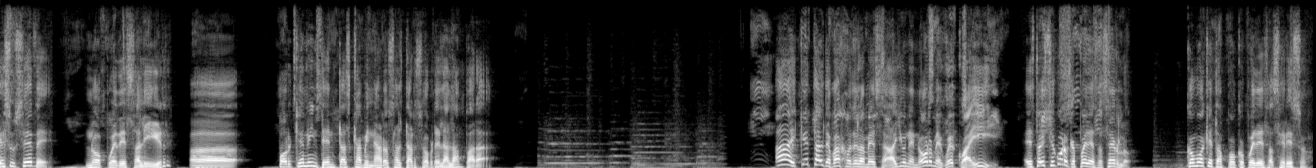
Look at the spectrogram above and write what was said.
¿Qué sucede? ¿No puedes salir? Ah, ¿Por qué no intentas caminar o saltar sobre la lámpara? ¡Ay! ¿Qué tal debajo de la mesa? Hay un enorme hueco ahí. Estoy seguro que puedes hacerlo. ¿Cómo que tampoco puedes hacer eso?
